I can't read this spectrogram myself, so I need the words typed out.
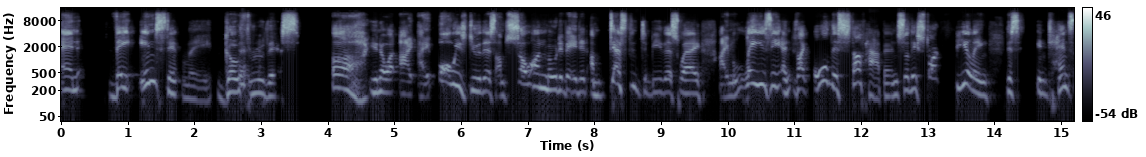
And they instantly go through this oh, you know what? I, I always do this. I'm so unmotivated. I'm destined to be this way. I'm lazy. And it's like all this stuff happens. So they start feeling this intense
